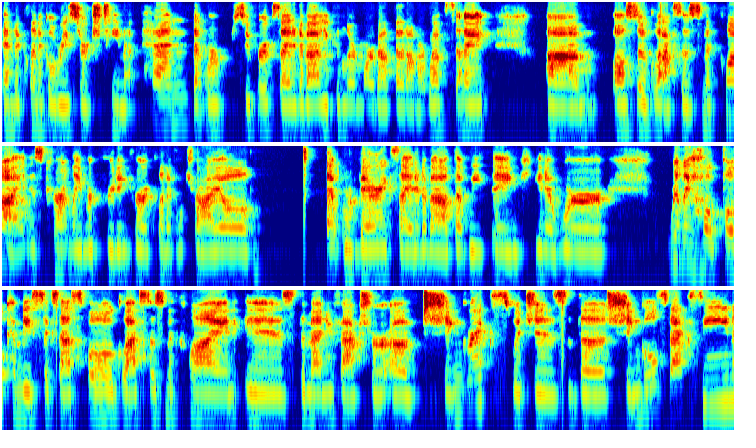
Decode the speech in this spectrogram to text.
and a clinical research team at Penn that we're super excited about. You can learn more about that on our website. Um, also, GlaxoSmithKline is currently recruiting for a clinical trial that we're very excited about. That we think, you know, we're really hopeful can be successful. GlaxoSmithKline is the manufacturer of Shingrix, which is the shingles vaccine.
